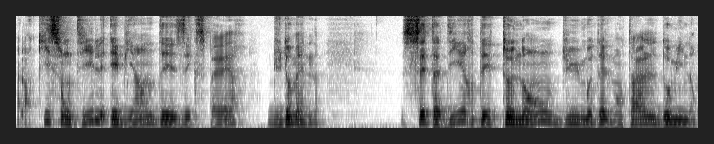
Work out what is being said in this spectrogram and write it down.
Alors qui sont-ils? Eh bien des experts du domaine, c'est-à-dire des tenants du modèle mental dominant.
